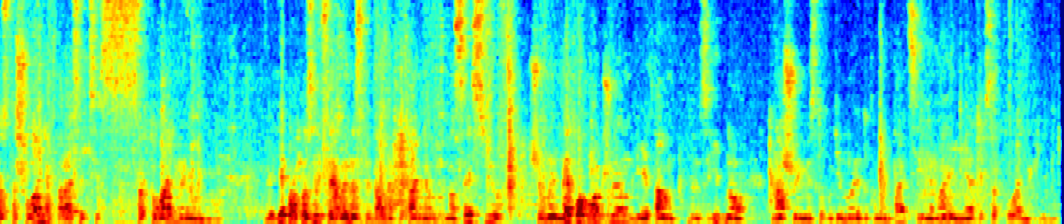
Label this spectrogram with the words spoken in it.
розташування в Тарасівці сортувальної лінії. Є пропозиція винести дане питання на сесію, що ми не погоджуємо і там згідно нашої містобудівної документації немає ніяких сортувальних ліній.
